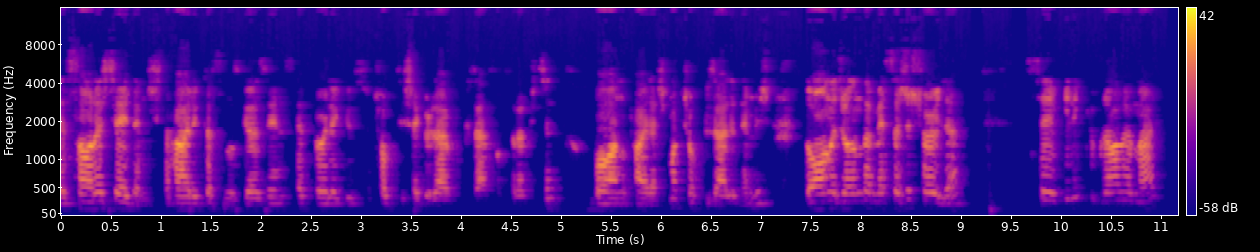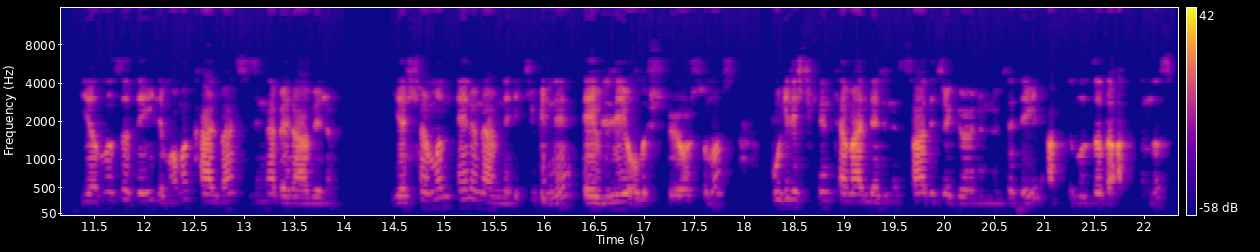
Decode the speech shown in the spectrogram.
E, sonra şey demişti, harikasınız, gözleriniz hep böyle gülsün. Çok teşekkürler bu güzel fotoğraf için. Bu anı paylaşmak çok güzeldi demiş. Doğan Hoca'nın da mesajı şöyle. Sevgili Kübra ve Mert, yanınızda değilim ama kalben sizinle beraberim. Yaşamın en önemli ekibini, evliliği oluşturuyorsunuz. Bu ilişkinin temellerini sadece gönlünüzde değil aklınızda da attınız.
